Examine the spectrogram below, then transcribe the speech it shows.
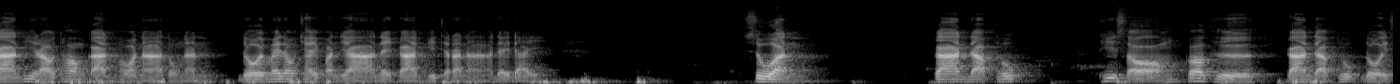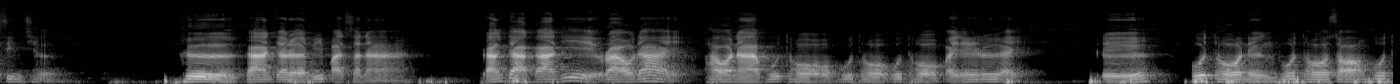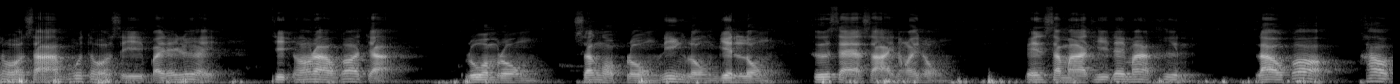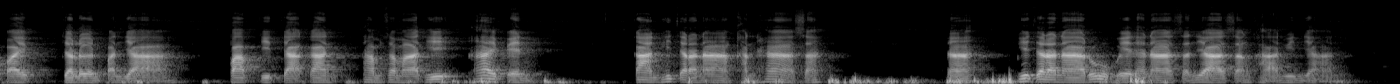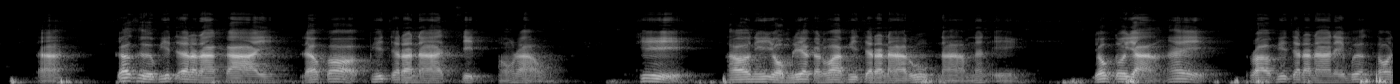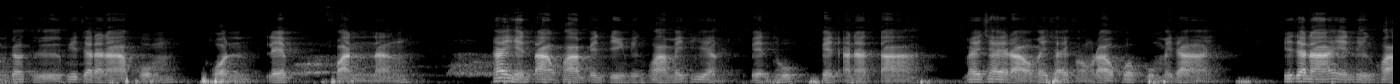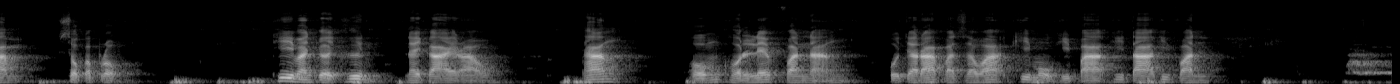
การที่เราท่องการภาวนาตรงนั้น โดยไม่ต้องใช้ปัญญาในการพิจารณาใด ๆ ส่วนการดับทุกข์ที่สองก็คือการดับทุกข์โดยสิ้นเชิง คือการเจริญวิปัสสนา หลังจากการที่เราได้ภาวนาพุทโธพุทโธพุทโธไปเรื่อยๆหรือพุทโธหนึ่งพุทโธสองพุทโธสามพุทโธสี่ไปเรื่อยๆจิตของเราก็จะ รวมลง สงบลง นิ่งลง เย็นลง คือแส่สายน้อยลง เป็นสมาธิได้มากขึ้น เราก็เข้าไปเจริญปัญญา ปรับจิตจากการทำสมาธิให้เป็นการพิจารณาขันห้าซะนะพิจารณารูปเวทนาสัญญาสังขารวิญญาณนะก็คือพิจารณากายแล้วก็พิจารณาจิตของเรา ที่เขานิยมเรียกกันว่าพิจารณารูปนามนั่นเอง ยกตัวอย่างให้เราพิจารณาในเบื้องต้นก็คือพิจารณาผม ขน เล็บ ฟันหนัง ให้เห็นตามความเป็นจริงถึงความไม่เที่ยง เป็นทุกข์เป็นอนัตตา ไม่ใช่เราไม่ใช่ของเราควบคุมไม่ได้ พิจารณาเห็นถึงความสกปรก ที่มันเกิดขึ้นในกายเรา ทั้ง ผมขนเล็บฟันหนัง อุจจาระปัสสาวะ ขี้มูกขี้ปากขี้ตาขี้ฟัน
